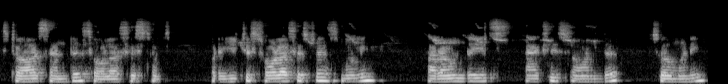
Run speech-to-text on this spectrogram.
stars and the solar systems. For each solar system is moving around its axis on the so many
